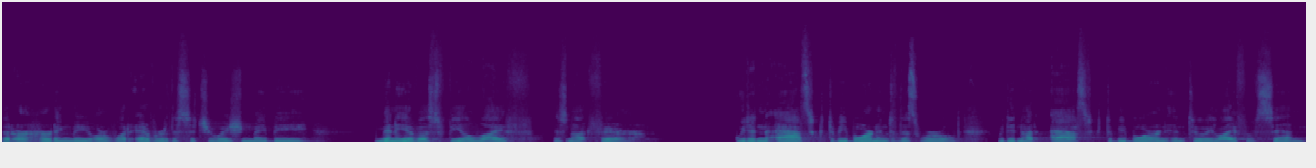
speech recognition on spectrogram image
that are hurting me or whatever the situation may be, many of us feel life is not fair. We didn't ask to be born into this world. We did not ask to be born into a life of sin.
